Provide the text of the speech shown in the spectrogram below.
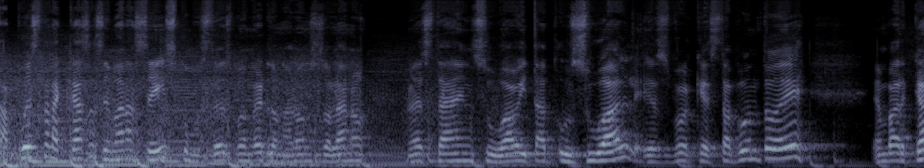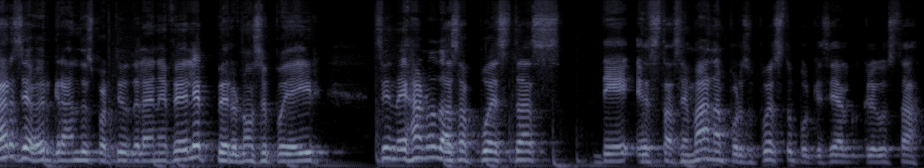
A Apuesta a la Casa, semana 6. Como ustedes pueden ver, don Alonso Solano no está en su hábitat usual, es porque está a punto de embarcarse a ver grandes partidos de la NFL, pero no se puede ir sin dejarnos las apuestas de esta semana, por supuesto, porque si hay algo que le gusta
